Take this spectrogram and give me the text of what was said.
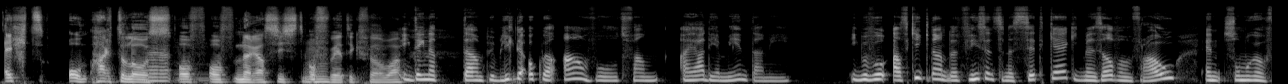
echt harteloos Ja. of, of een racist of weet ik veel wat. Ik denk dat, dat een publiek dat ook wel aanvoelt van, ah ja, die meent dat niet. Ik bijvoorbeeld, als ik naar de Vincent zijn set kijk, ik ben zelf een vrouw, en sommige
